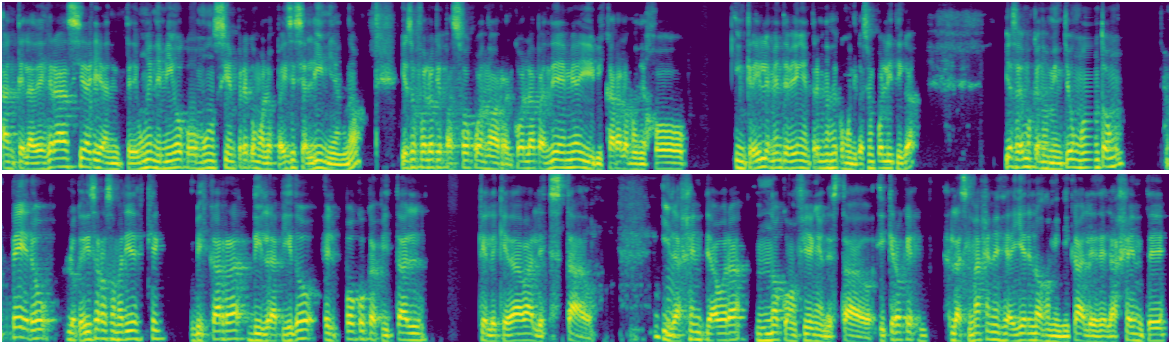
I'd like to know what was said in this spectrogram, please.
ante la desgracia y ante un enemigo común siempre como los países se alinean, ¿no? Y eso fue lo que pasó cuando arrancó la pandemia y Vizcarra lo manejó increíblemente bien en términos de comunicación política. Ya sabemos que nos mintió un montón, pero lo que dice Rosa María es que Vizcarra dilapidó el poco capital que le quedaba al Estado. Y la gente ahora no confía en el Estado. Y creo que las imágenes de ayer en los dominicales de la gente,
